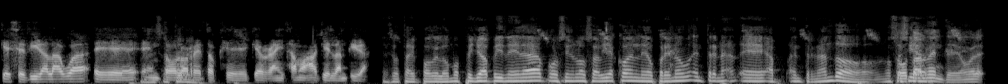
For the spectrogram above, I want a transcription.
que se tira al agua eh, en todos los retos que, que, organizamos aquí en la entidad. Eso está ahí, porque lo hemos pillado a Pineda, por si no lo sabías, con el neopreno entrena, eh, entrenando. No sé Totalmente, si hombre.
